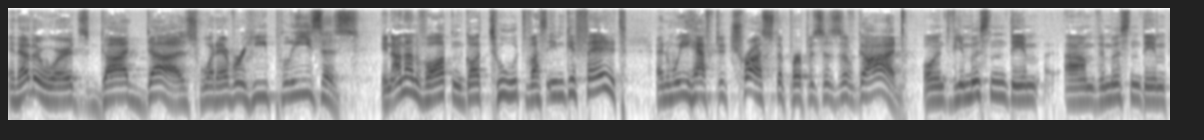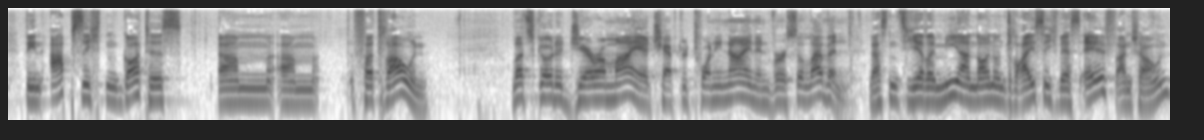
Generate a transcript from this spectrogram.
In other words, God does whatever he pleases. In anderen Worten, Gott tut, was ihm gefällt. And we have to trust the purposes of God. Und wir müssen dem, ähm, wir müssen dem, den Absichten Gottes ähm, ähm, vertrauen. Let's go to Jeremiah chapter 29 and verse 11. Lass uns Jeremia 39, Vers 11 anschauen.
